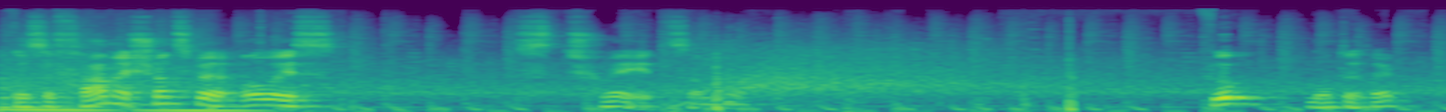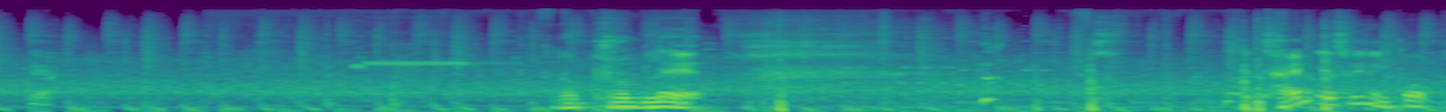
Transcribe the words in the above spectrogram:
Because so far my shots were always straight somehow. Whoop! What the heck? No problem. The timing is really important.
